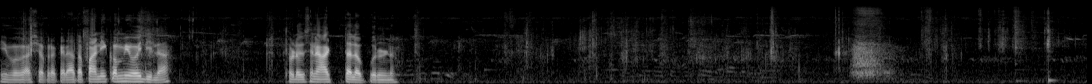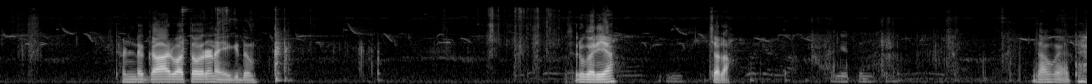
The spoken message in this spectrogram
हे बघा अशा प्रकारे. आता पाणी कमी होई दिला थोड्या दिवसाने आटताला पूर्ण. थंडगार वातावरण आहे एकदम. सुरू करूया. चला. जाऊ काय आता.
